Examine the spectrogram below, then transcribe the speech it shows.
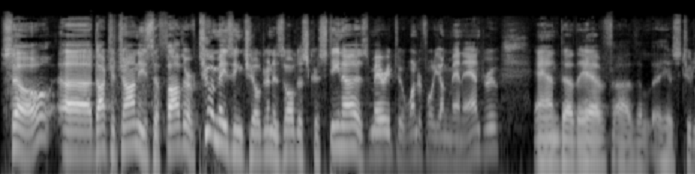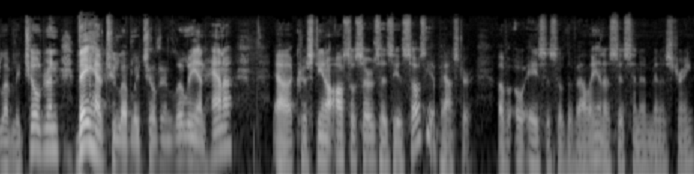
so, uh, Dr. John, he's the father of two amazing children. His oldest, Christina, is married to a wonderful young man, Andrew, and uh, they have uh, the, his two lovely children. They have two lovely children, Lily and Hannah. Uh, Christina also serves as the associate pastor of Oasis of the Valley and assists in administering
